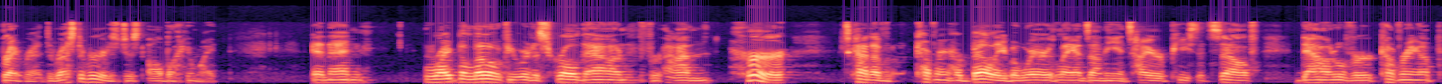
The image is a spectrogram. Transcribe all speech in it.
bright red. The rest of her is just all black and white. And then right below, if you were to scroll down for on her, it's kind of covering her belly, but where it lands on the entire piece itself, down over covering up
